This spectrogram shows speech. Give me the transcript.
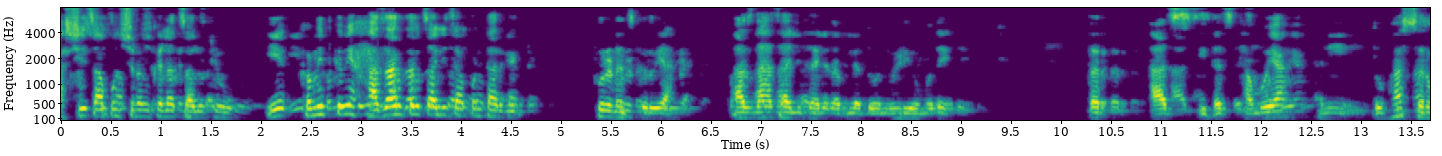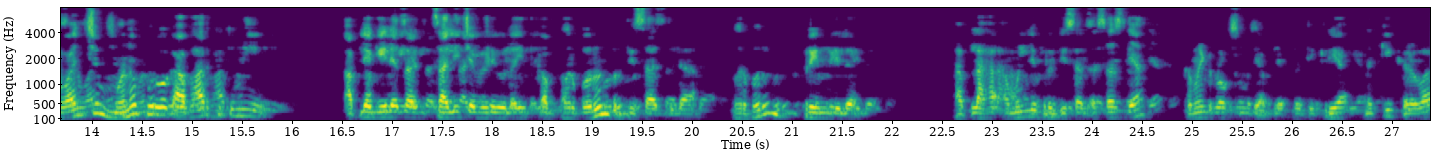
अशीच आपण शृंखला चालू ठेवू. एक कमीत कमी हजार तर चालीचं आपण टार्गेट पूर्णच करूया. पाच दहा चाली झाल्यात आपल्या दोन व्हिडिओमध्ये. तर आज इथंच थांबूया आणि तुम्हा सर्वांचे मनपूर्वक आभार की तुम्ही आपल्या गेल्या चालीच्या व्हिडिओला इतका भरभरून प्रतिसाद दिला भरभरून प्रेम दिलं. आपला हा अमूल्य प्रतिसाद असाच द्या. कमेंट बॉक्समध्ये आपल्या प्रतिक्रिया नक्की कळवा.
